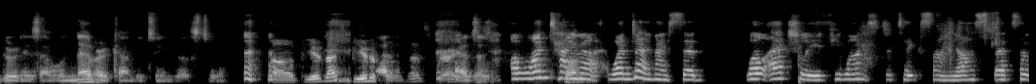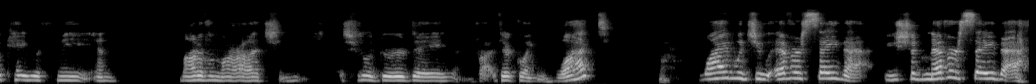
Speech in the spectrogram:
Gurudev, I will never come between those two. oh, that's beautiful. That's great. Just, oh, one time, I, uh, one time I said, well, actually, if he wants to take sannyas, that's okay with me. And Madhava Maharaj and Srila Gurudev, they're going, What? Why would you ever say that? You should never say that.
